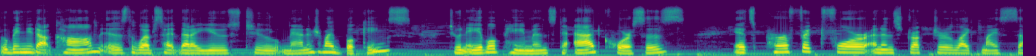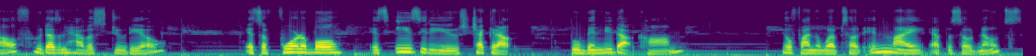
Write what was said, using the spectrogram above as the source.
Ubindi.com is the website that I use to manage my bookings, to enable payments, to add courses. It's perfect for an instructor like myself who doesn't have a studio it's affordable, it's easy to use. Check it out ubindi.com. You'll find the website in my episode notes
